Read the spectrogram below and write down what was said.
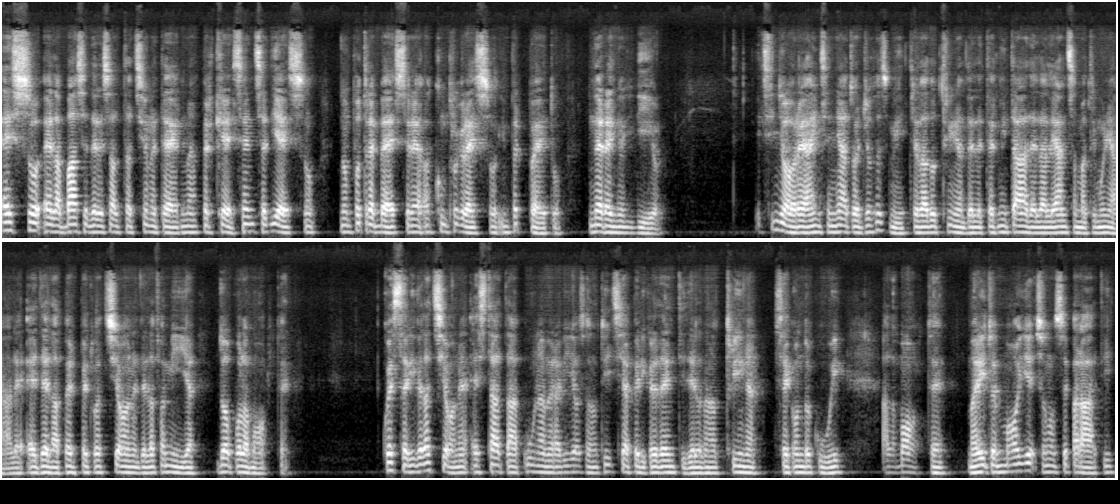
Esso è la base dell'esaltazione eterna perché senza di esso non potrebbe essere alcun progresso in perpetuo nel regno di Dio. Il Signore ha insegnato a Joseph Smith la dottrina dell'eternità dell'alleanza matrimoniale e della perpetuazione della famiglia dopo la morte. Questa rivelazione è stata una meravigliosa notizia per i credenti della dottrina secondo cui, alla morte, marito e moglie sono separati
